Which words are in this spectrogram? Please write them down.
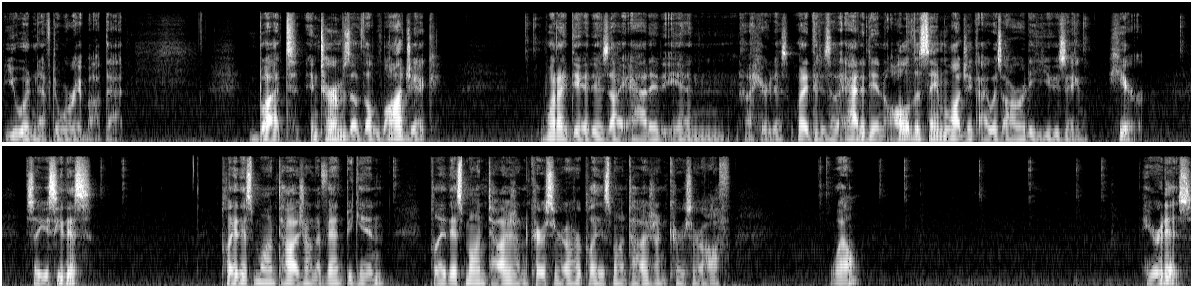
you wouldn't have to worry about that. But in terms of the logic, what I did is I added in, uh, here it is, what I did is I added in all of the same logic I was already using here. So you see this? play this montage on event begin, play this montage on cursor over, play this montage on cursor off. Well, here it is.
